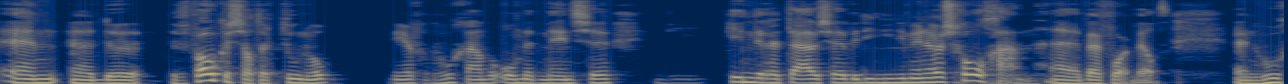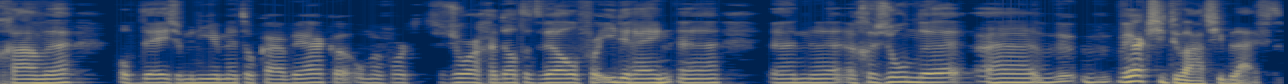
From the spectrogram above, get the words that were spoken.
en de, de focus zat er toen op meer van hoe gaan we om met mensen die kinderen thuis hebben die niet meer naar school gaan, bijvoorbeeld. En hoe gaan we op deze manier met elkaar werken om ervoor te zorgen dat het wel voor iedereen uh, een, uh, een, gezonde werksituatie blijft.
